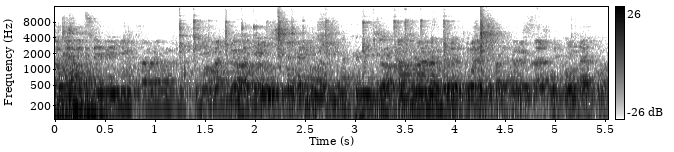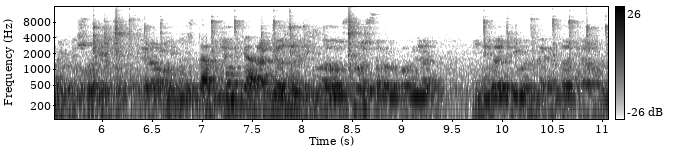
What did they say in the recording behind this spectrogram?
выдается или неуправляемым предпринимателям, Да. это еще понимаете. Да. Которые каждый день на кухне стоит, все равно Да, обязаны и благоустройство выполнять, и нерадивых арендаторов.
